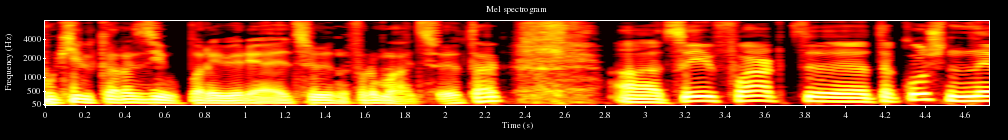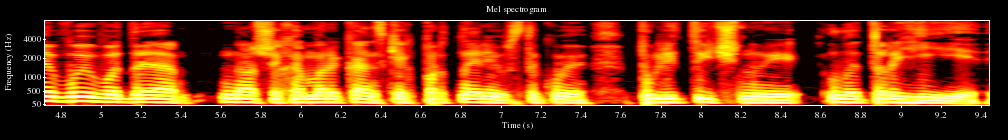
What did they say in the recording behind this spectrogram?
по кілька разів перевіряє цю інформацію. Так а цей факт е, також не виведе наших американських партнерів з такої політичної летаргії.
